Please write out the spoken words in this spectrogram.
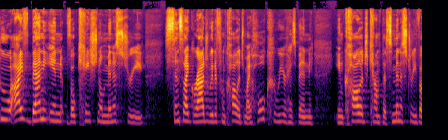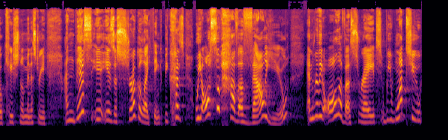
who I've been in vocational ministry since I graduated from college, my whole career has been in college campus ministry, vocational ministry. And this is a struggle, I think, because we also have a value, and really all of us, right? We want to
